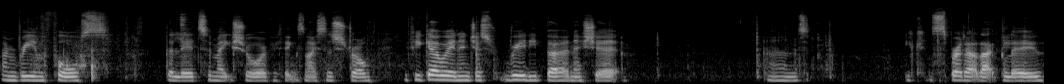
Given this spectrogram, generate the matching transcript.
and reinforce the lid to make sure everything's nice and strong. If you go in and just really burnish it and you can spread out that glue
